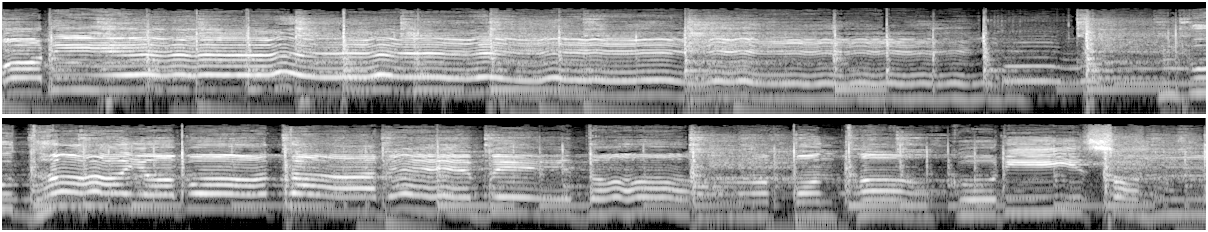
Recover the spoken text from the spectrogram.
হৰিয়ে বুদ্ধয় অৱতাৰে বেদ পন্থ কৰি চন্ন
